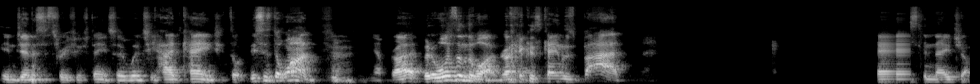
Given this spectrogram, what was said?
in Genesis three fifteen. So when she had Cain, she thought this is the one, Mm, yep. right? But it wasn't the one, right? Because Cain was bad. It's in nature,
